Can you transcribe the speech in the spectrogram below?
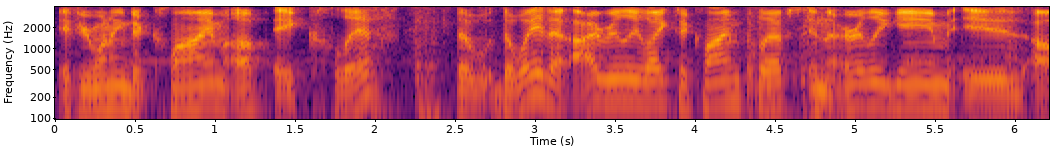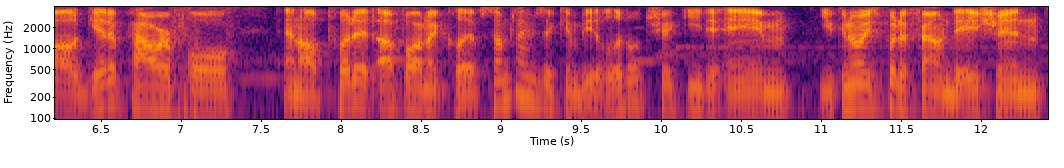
If you're wanting to climb up a cliff, the, the way that I really like to climb cliffs in the early game is I'll get a power pole and I'll put it up on a cliff. Sometimes it can be a little tricky to aim. You can always put a foundation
